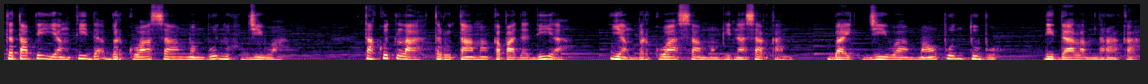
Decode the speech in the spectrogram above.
tetapi yang tidak berkuasa membunuh jiwa. Takutlah terutama kepada Dia yang berkuasa membinasakan baik jiwa maupun tubuh di dalam neraka.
